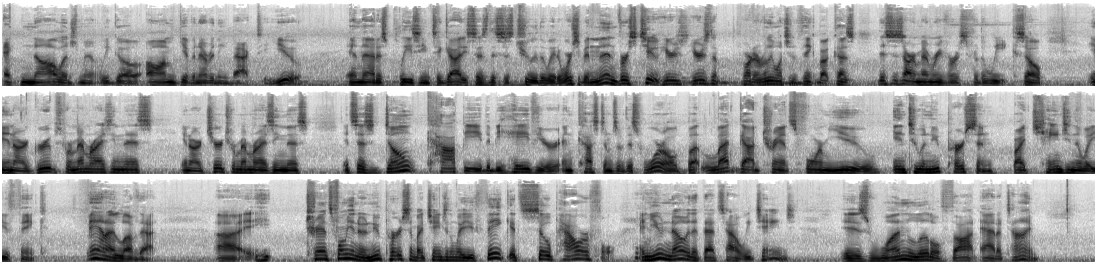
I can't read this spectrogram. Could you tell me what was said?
acknowledgement, we go, Oh, I'm giving everything back to you. And that is pleasing to God. He says this is truly the way to worship. And then verse two, here's here's the part I really want you to think about because this is our memory verse for the week. So in our groups, we're memorizing this. In our church, we're memorizing this. It says, Don't copy the behavior and customs of this world, but let God transform you into a new person by changing the way you think. Man, I love that. Uh, he, transform you into a new person by changing the way you think. It's so powerful. And you know that that's how we change, is one little thought at a time.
